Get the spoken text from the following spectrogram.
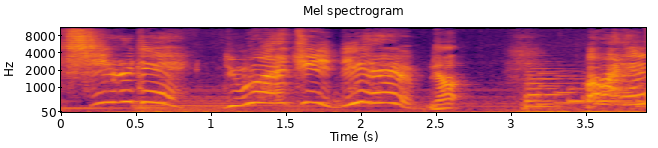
Sier du det? Du må være tydeligere. Ja, Hva var det?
